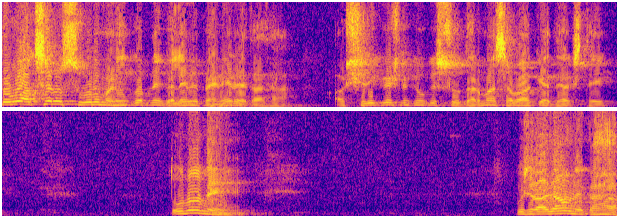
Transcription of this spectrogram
तो वो अक्सर उस सूर्यमणि को अपने गले में पहने रहता था और श्री कृष्ण क्योंकि सुधर्मा सभा के अध्यक्ष थे तो उन्होंने कुछ राजाओं ने कहा,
